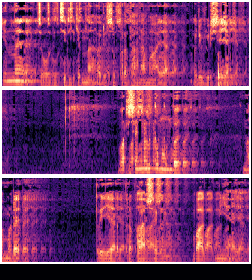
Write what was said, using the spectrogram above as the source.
ഇന്ന് ചോദിച്ചിരിക്കുന്ന ഒരു സുപ്രധാനമായ ഒരു വിഷയം. വർഷങ്ങൾക്ക് മുമ്പ് നമ്മുടെ പ്രിയ പ്രഭാഷകൻ വാഗ്മിയായ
